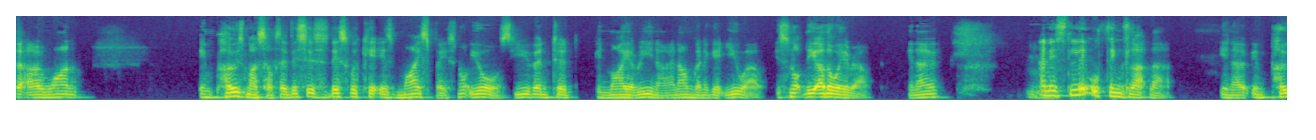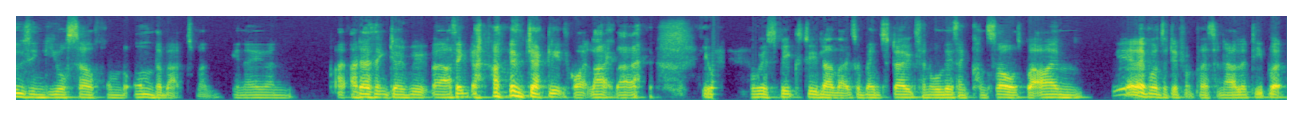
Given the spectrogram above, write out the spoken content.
that I want. Impose myself. Say, this is this wicket is my space, not yours. You've entered in my arena, and I'm going to get you out. It's not the other way around, you know. Mm-hmm. And it's little things like that, you know, imposing yourself on the on the batsman, you know. And I, I don't think Joe Root. I think I think Jack Leach's quite like that. he always speaks to like, like so Ben Stokes and all this and consoles, but I'm yeah, everyone's a different personality, but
